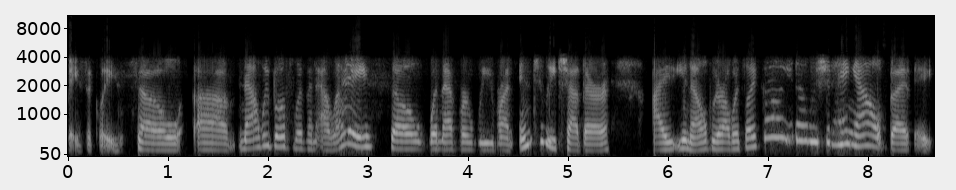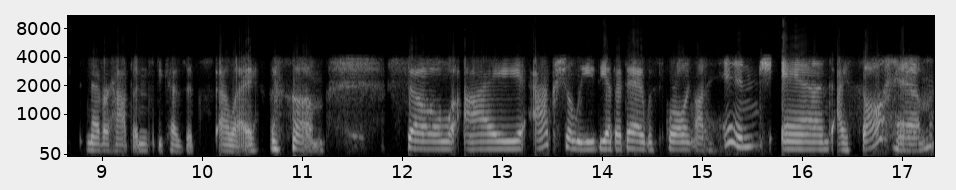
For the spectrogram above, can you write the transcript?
basically. So um, now we both live in LA. So whenever we run into each other, I, you know, we're always like, oh, you know, we should hang out, but it never happens because it's LA. um, so I actually, the other day, I was scrolling on Hinge and I saw him.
